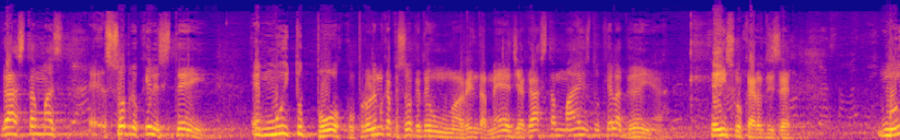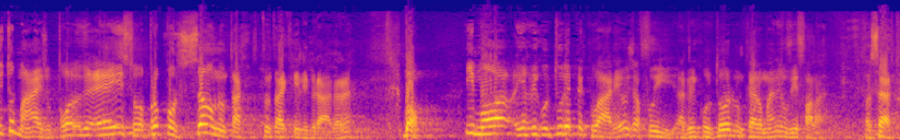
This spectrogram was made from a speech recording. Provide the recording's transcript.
Gasta, mas é, sobre o que eles têm é muito pouco. O problema é que a pessoa que tem uma renda média gasta mais do que ela ganha. É isso que eu quero dizer. Muito mais. É isso, a proporção não está tá equilibrada. Né? Bom, e agricultura e pecuária. Eu já fui agricultor, não quero mais nem ouvir falar. Tá certo?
